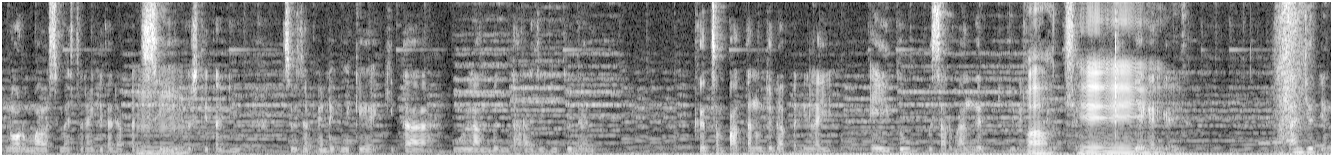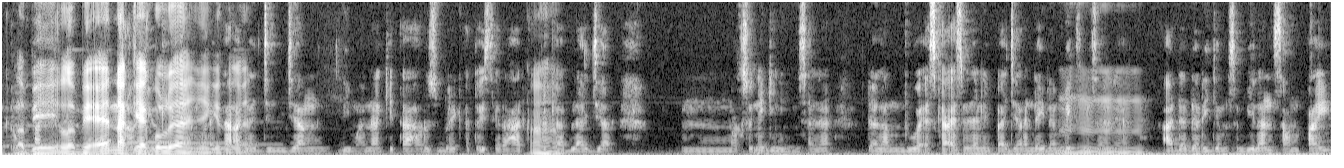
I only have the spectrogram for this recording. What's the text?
normal semesternya kita dapat C Mhm. terus kita di semester pendeknya kayak kita ulang bentar aja gitu dan kesempatan untuk dapat nilai A itu besar banget gitu kan. Oke. Iya kan guys? Lanjut yang keempat. Lebih lebih enak ya kuliahnya gitu kan. ada jenjang di mana kita harus break atau istirahat ketika belajar Hmm, maksudnya gini misalnya dalam dua SKS misalnya pelajaran dynamics misalnya Hmm, ada dari jam 9 sampai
